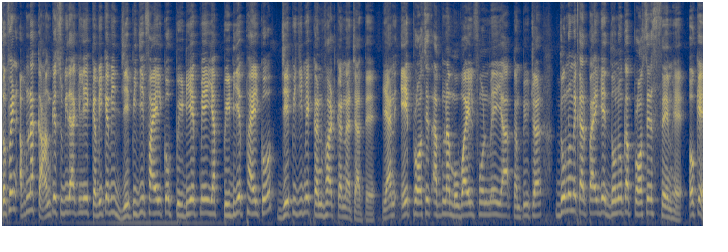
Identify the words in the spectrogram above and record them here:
तो फ्रेंड अपना काम के सुविधा के लिए कभी कभी जेपीजी फ़ाइल को पीडीएफ में या पीडीएफ फ़ाइल को जेपीजी में कन्वर्ट करना चाहते हैं। यानी ये प्रोसेस अपना मोबाइल फ़ोन में या कंप्यूटर दोनों में कर पाएँगे, दोनों का प्रोसेस सेम है। ओके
